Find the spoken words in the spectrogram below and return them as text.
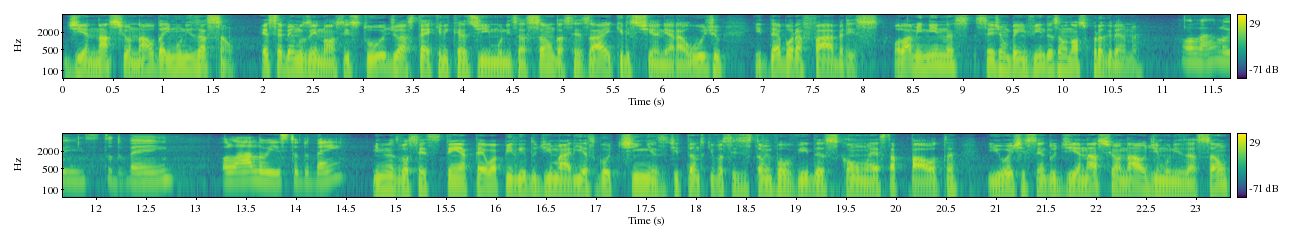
Dia Nacional da Imunização. Recebemos em nosso estúdio as técnicas de imunização da CESAI, Cristiane Araújo e Débora Fabres. Olá meninas, sejam bem-vindas ao nosso programa. Olá Luiz, tudo bem? Olá, Luiz, tudo bem? Meninas, vocês têm até o apelido de Marias Gotinhas, de tanto que vocês estão envolvidas com esta pauta. E hoje, sendo o Dia Nacional de Imunização,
